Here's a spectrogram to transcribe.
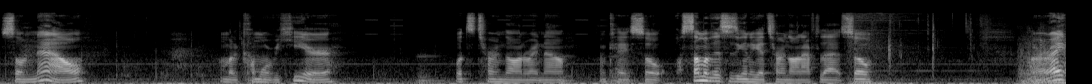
So now, I'm going to come over here. What's turned on right now? Okay, so some of this is going to get turned on after that. So, alright.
